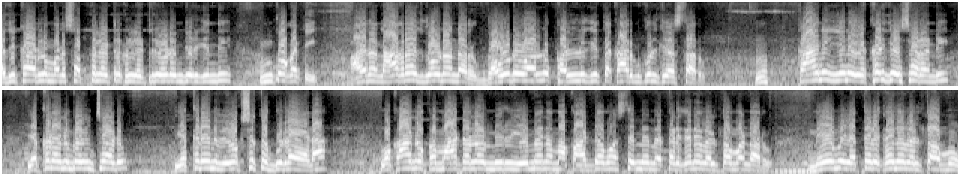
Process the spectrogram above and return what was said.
అధికారులు మన సబ్ కలెక్టర్కి లెటర్ ఇవ్వడం జరిగింది. ఇంకొకటి ఆయన నాగరాజ్ గౌడ్ అన్నారు. గౌడ్ వాళ్ళు కళ్ళు గీత కార్మికులు చేస్తారు. కానీ ఈయన ఎక్కడ చేశారండి? ఎక్కడ అనుభవించాడు? ఎక్కడైనా వివక్షతకు గురయ్యాడా? ఒకనొక మాటలో మీరు ఏమైనా మాకు అడ్డం వస్తే మేము ఎక్కడికైనా వెళ్తామన్నారు. మేము ఎక్కడికైనా వెళ్తాము.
